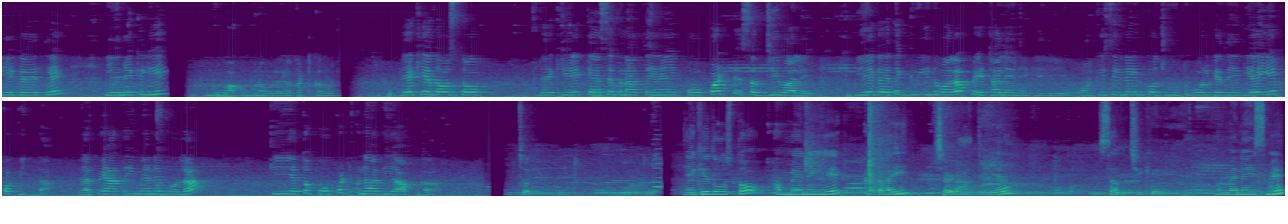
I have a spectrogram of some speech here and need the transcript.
ये गए थे लेने के लिए। मुँह आगू बुना बोलेगा कट करो। देखिए दोस्तों देखिए कैसे बनाते हैं पोपट सब्ज़ी वाले। ये गए थे ग्रीन वाला पेठा लेने के लिए और किसी ने इनको झूठ बोल के दे दिया ये पपीता। घर पे आते ही मैंने बोला कि ये तो पोपट बना दिया आपका। चलेंगे। देखिए दोस्तों, अब मैंने ये कढ़ाई चढ़ा दी है सब्ज़ी के लिए। और मैंने इसमें,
